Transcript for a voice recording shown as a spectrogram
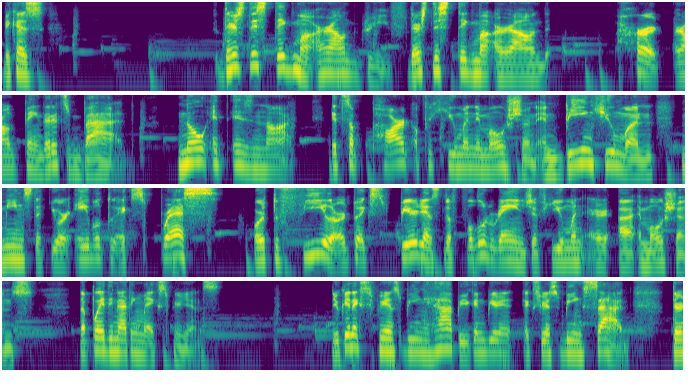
because there's this stigma around grief. There's this stigma around hurt, around pain, that it's bad. No, it is not. It's a part of a human emotion. And being human means that you are able to express or to feel or to experience the full range of human er, uh, emotions na pwede nating ma-experience. You can experience being happy. You can be experience being sad. There,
